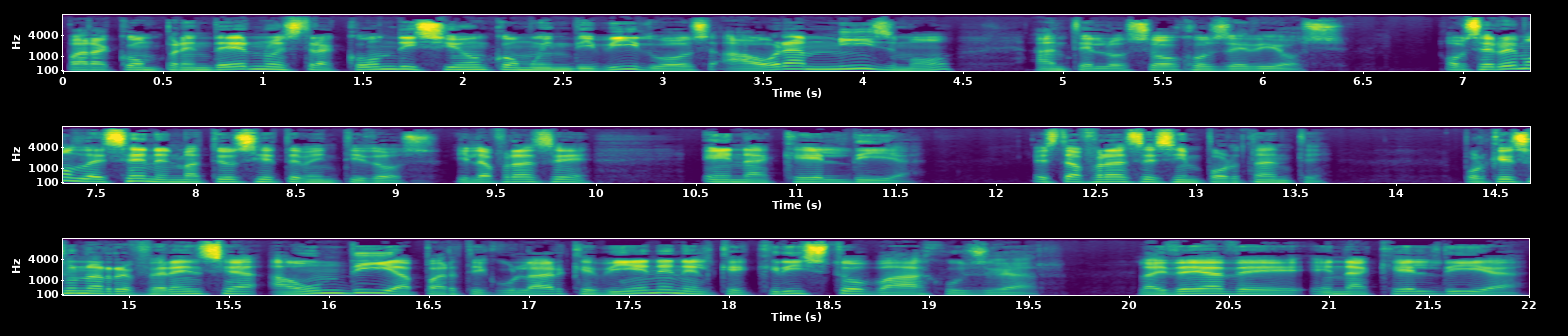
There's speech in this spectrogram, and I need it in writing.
para comprender nuestra condición como individuos ahora mismo ante los ojos de Dios. Observemos la escena en Mateo 7:22 y la frase en aquel día. Esta frase es importante porque es una referencia a un día particular que viene en el que Cristo va a juzgar. La idea de en aquel día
